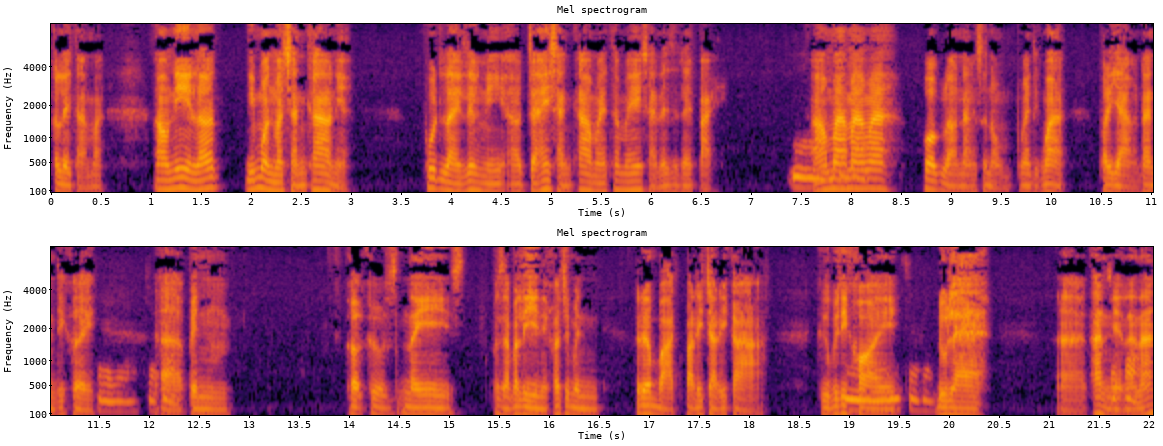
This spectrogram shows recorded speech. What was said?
ก็เลยถามว่าเอานี่แล้วนิมนต์มาฉันข้าวเนี่ย พูดอะไรเรื่องนี้เอาจะให้ฉันข้าวไหมถ้าไม่ให้ฉันแล้วจะได้ไป เอามามามาพวกเรานางสนมหมายถึงว่าภรรยาของท่านที่เคยเจ้าค่ะเจ้าเอ่ค่ะอเป็น ก็คือในภาษาบาลีเนี่ยเขาจะเป็นเรื่องบาทปาริจาริกา คือผู้ที่คอยเจ้าค่ะดูแลเอ่อท่านเนี่ยใช่นะค่ะนะ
